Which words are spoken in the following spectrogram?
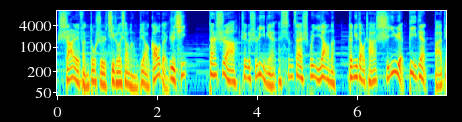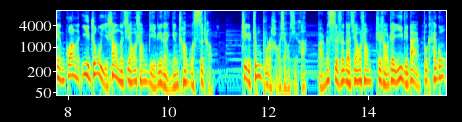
十二月份都是汽车销量比较高的日期。但是啊，这个是历年，现在是不是一样呢？根据调查，十一月闭店把店关了一周以上的经销商比例呢，已经超过四成，这个真不是好消息啊！百分之四十的经销商至少这一礼拜不开工，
